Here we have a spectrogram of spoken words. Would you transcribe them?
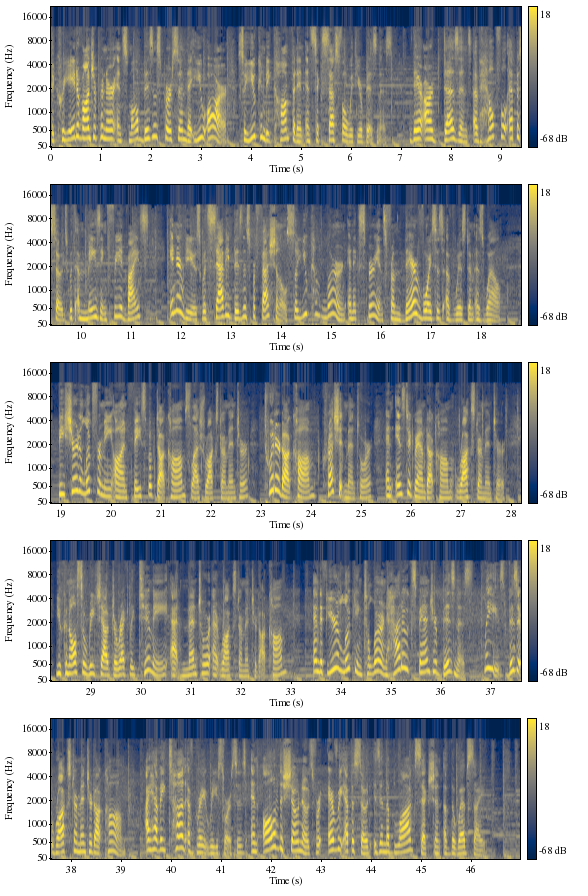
the creative entrepreneur and small business person that you are, so you can be confident and successful with your business. There are dozens of helpful episodes with amazing free advice, interviews with savvy business professionals so you can learn and experience from their voices of wisdom as well. Be sure to look for me on facebook.com slash rockstarmentor, twitter.com crushitmentor, and instagram.com rockstarmentor. You can also reach out directly to me at mentor at rockstarmentor.com. And if you're looking to learn how to expand your business, please visit rockstarmentor.com. I have a ton of great resources, and all of the show notes for every episode is in the blog section of the website.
